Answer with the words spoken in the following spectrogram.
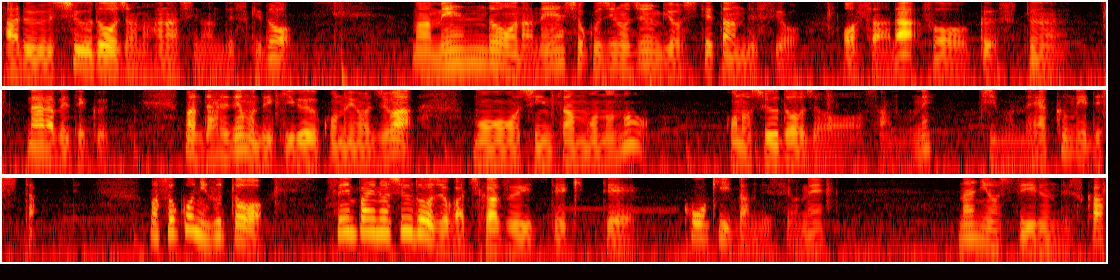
ある修道場の話なんですけど、まあ面倒なね、食事の準備をしてたんですよ。お皿、フォーク、スプーン、並べてく。まあ誰でもできるこの用事は、もう新参者のこの修道場さんのね、自分の役目でした。まあそこにふと、先輩の修道場が近づいてきて、こう聞いたんですよね。何をしているんですか？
